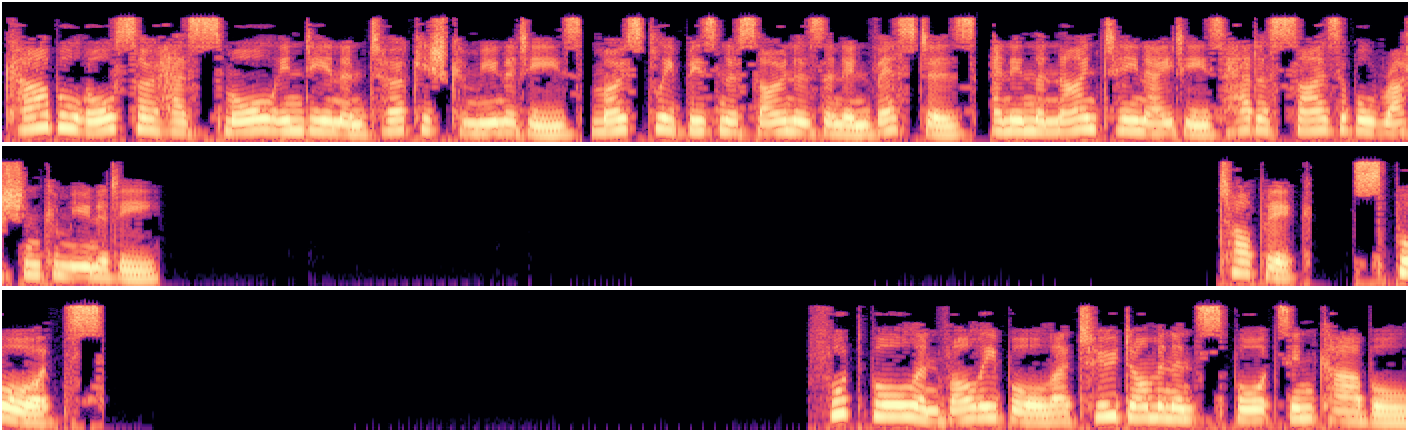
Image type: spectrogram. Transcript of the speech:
Kabul also has small Indian and Turkish communities mostly business owners and investors, and in the 1980s had a sizable Russian community. Topic: Sports. Football and volleyball are two dominant sports in Kabul.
